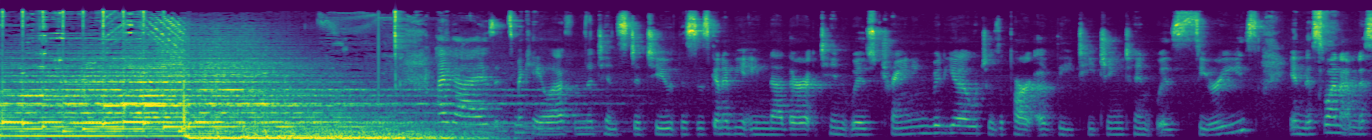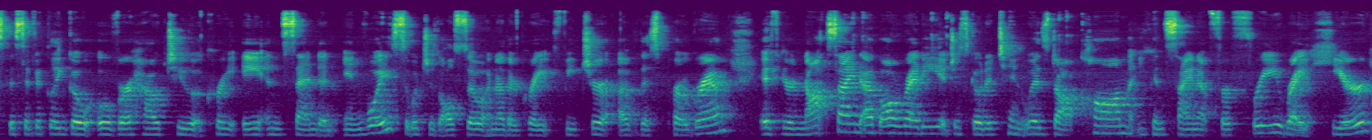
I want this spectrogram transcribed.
Thank you. Institute. This is going to be another TintWiz training video, which is a part of the Teaching TintWiz series. In this one, I'm going to specifically go over how to create and send an invoice, which is also another great feature of this program. If you're not signed up already, just go to tintwiz.com. You can sign up for free right here,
